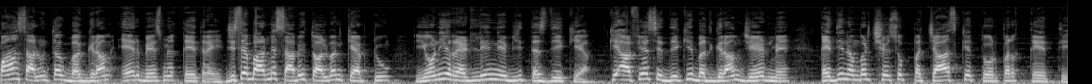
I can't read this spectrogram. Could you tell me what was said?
पाँच सालों तक बग्राम एयरबेस में कैद रही, जिसे बाद में सबक तालिबान कैप्टू योनी रेडली ने भी तस्दीक किया कि आफिया सिद्दीकी बदग्राम जेड में कैदी नंबर 650 के तौर पर कैद थी।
